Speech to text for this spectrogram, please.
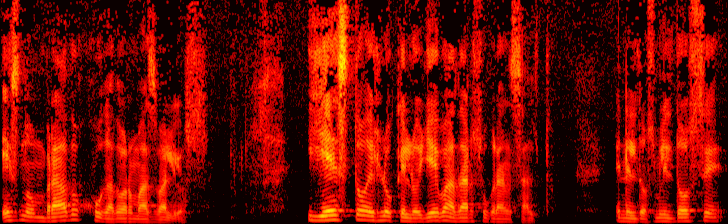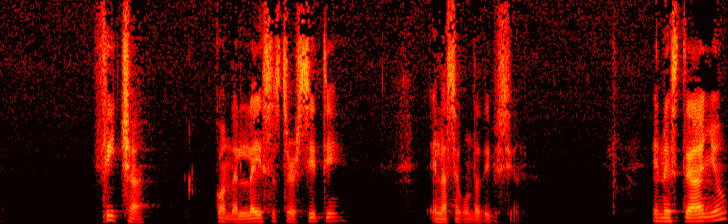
es nombrado jugador más valioso. Y esto es lo que lo lleva a dar su gran salto. En el 2012 ficha con el Leicester City en la segunda división. En este año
